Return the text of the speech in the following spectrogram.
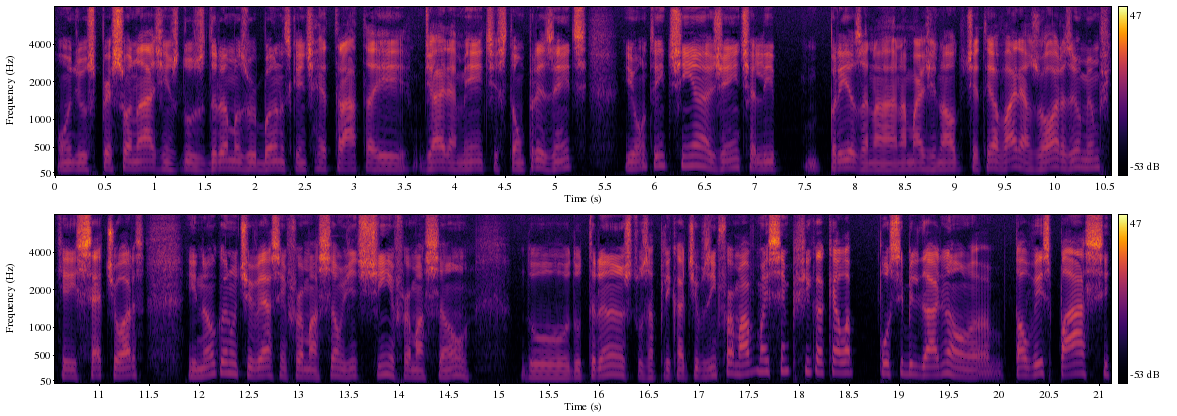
onde os personagens dos dramas urbanos que a gente retrata aí diariamente estão presentes. E ontem tinha gente ali presa na, na, marginal do Tietê há várias horas. Eu mesmo fiquei sete horas. E não que eu não tivesse informação, a gente tinha informação do, do trânsito, os aplicativos informavam, mas sempre fica aquela possibilidade, não, talvez passe.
